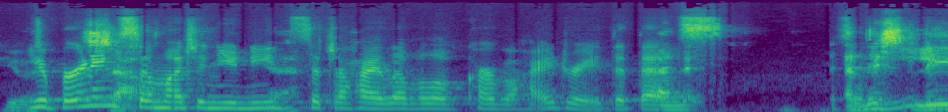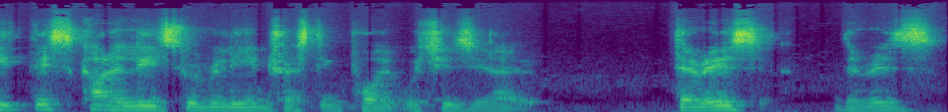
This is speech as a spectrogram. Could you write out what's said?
you're, you're, burning so much and you need yeah. such a high level of carbohydrate that that's and, and this lead this kind of leads to a really interesting point which is you know there is there is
